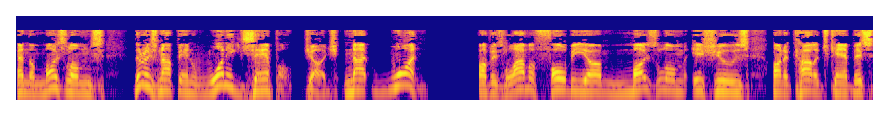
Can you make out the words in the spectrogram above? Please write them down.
and the Muslims. There has not been one example, Judge, not one of Islamophobia, Muslim issues on a college campus.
